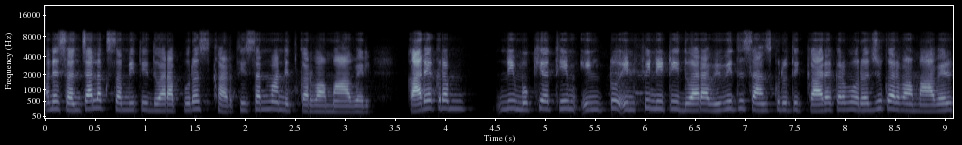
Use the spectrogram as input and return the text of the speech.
અને સંચાલક સમિતિ દ્વારા પુરસ્કારથી સન્માનિત કરવામાં આવેલ. કાર્યક્રમની મુખ્ય થીમ ઇન્ટુ ઇન્ફિનિટી દ્વારા વિવિધ સાંસ્કૃતિક કાર્યક્રમો રજૂ કરવામાં આવેલ,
